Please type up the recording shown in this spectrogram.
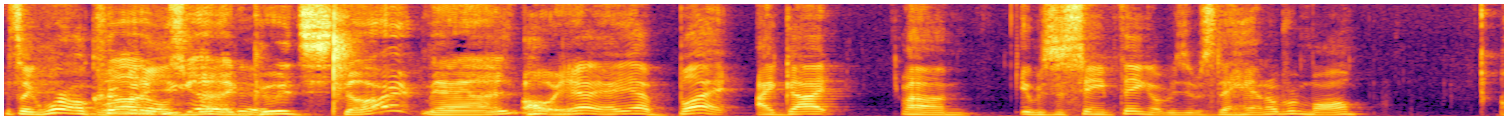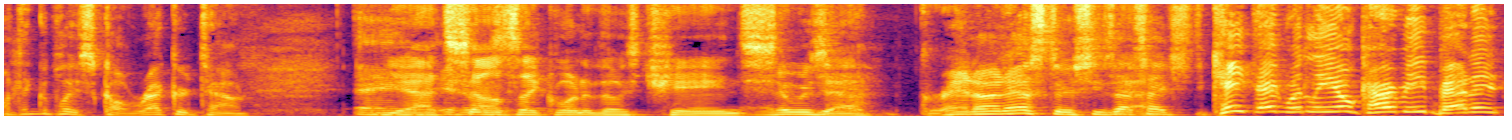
it's like we're all wow, criminals. you got a good start, man. Oh yeah, yeah, yeah. But I got um it was the same thing. It was it was the Hanover Mall. I think the place is called Record Town. And, yeah, it sounds was, like one of those chains. and it was yeah. uh, Grand Aunt Esther. She's outside. She's, Kate Edward, Leo Carby, Bennett.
